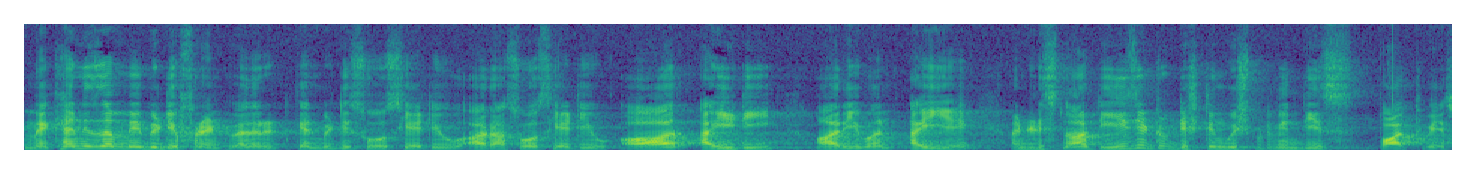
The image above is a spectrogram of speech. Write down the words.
mechanism may be different whether it can be dissociative or associative or ID or even IA and it is not easy to distinguish between these pathways.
